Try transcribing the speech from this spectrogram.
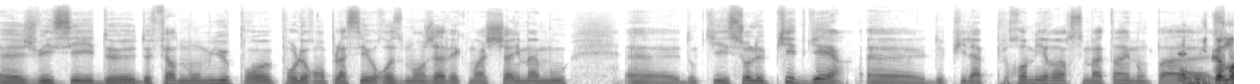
Euh, je vais essayer de, faire de mon mieux pour, pour le remplacer. Heureusement, j'ai avec moi Shai Mamou, euh, donc, qui est sur le pied de guerre depuis la première heure ce matin et non pas le comme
